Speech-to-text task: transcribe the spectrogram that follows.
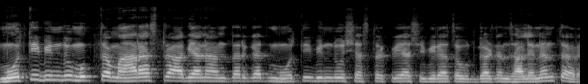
मोतीबिंदू मुक्त महाराष्ट्र अभियानाअंतर्गत मोतीबिंदू शस्त्रक्रिया शिबिराचं उद्घाटन झाल्यानंतर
